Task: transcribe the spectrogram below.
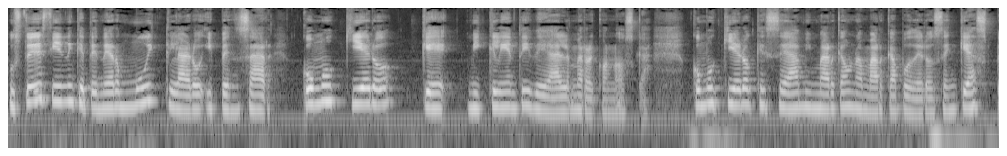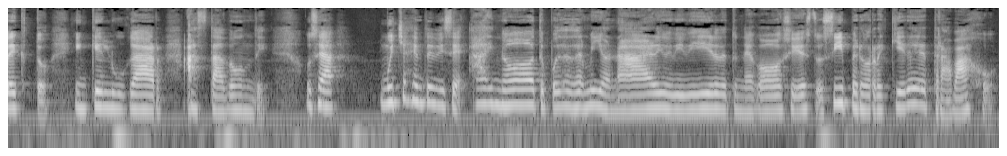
ustedes tienen que tener muy claro y pensar cómo quiero que mi cliente ideal me reconozca? ¿Cómo quiero que sea mi marca una marca poderosa? ¿En qué aspecto? ¿En qué lugar? ¿Hasta dónde? O sea, Mucha gente dice, ay no, te puedes hacer millonario y vivir de tu negocio y esto, sí, pero requiere de trabajo.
